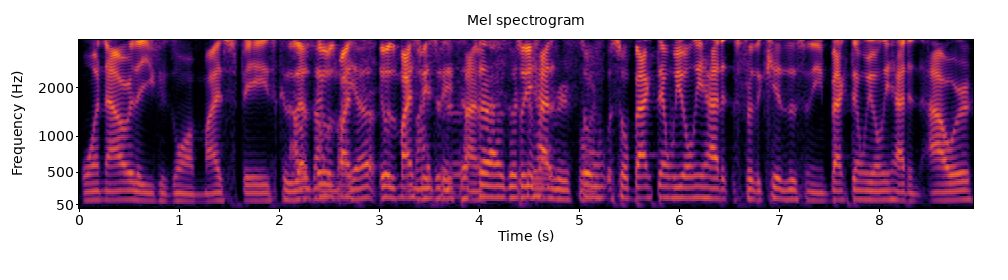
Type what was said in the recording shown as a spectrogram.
one hour that you could go on MySpace because it was my- yep, it was MySpace, at the time. That's what I would go so to you had so so back then we only had it for the kids listening. Back then we only had an hour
